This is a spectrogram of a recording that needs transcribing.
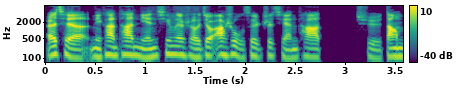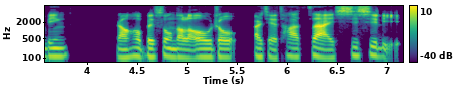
而且你看他年轻的时候，就二十五岁之前，他去当兵，然后被送到了欧洲，而且他在西西里，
